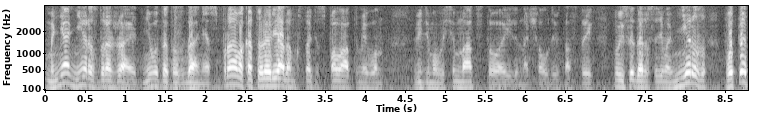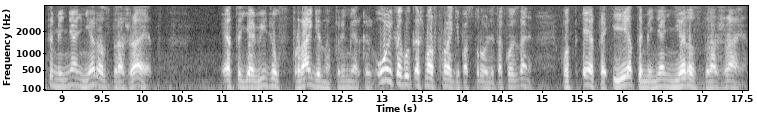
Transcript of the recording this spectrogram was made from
Меня не раздражает ни вот это здание справа, которое рядом, кстати, с палатами, вон, видимо, 18 или начала 19 века, ну если даже с этим, не раз... вот это меня не раздражает. Это я видел в Праге, например. Ой, какой кошмар в Праге построили такое здание. Вот это и это меня не раздражает.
